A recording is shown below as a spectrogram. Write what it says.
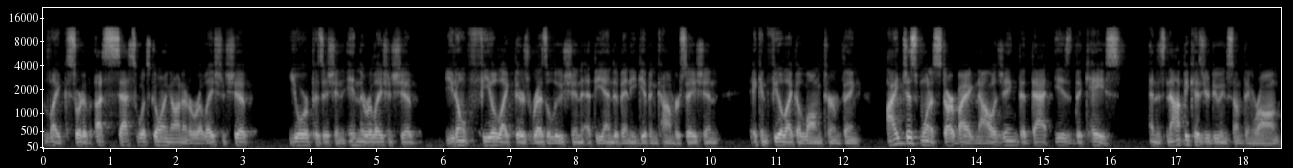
like sort of assess what's going on in a relationship, your position in the relationship, you don't feel like there's resolution at the end of any given conversation. It can feel like a long term thing. I just want to start by acknowledging that that is the case. And it's not because you're doing something wrong.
